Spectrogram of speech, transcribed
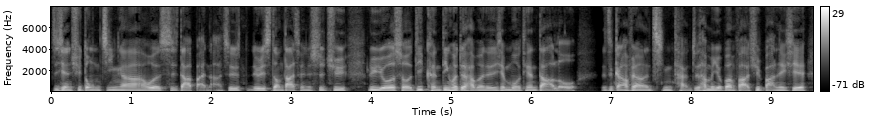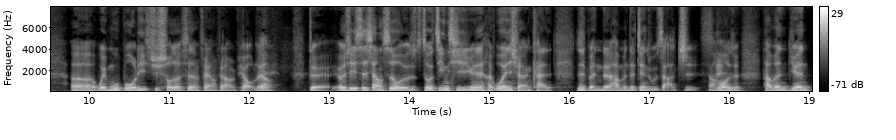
之前去东京啊，或者是大阪啊，就是尤其是这种大城市去旅游的时候，你肯定会对他们的一些摩天大楼，也是感到非常的惊叹，就是他们有办法去把那些呃帷幕玻璃去收的是非常非常漂亮。对，尤其是像是我我近期，因为很我很喜欢看日本的他们的建筑杂志，然后就他们因为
